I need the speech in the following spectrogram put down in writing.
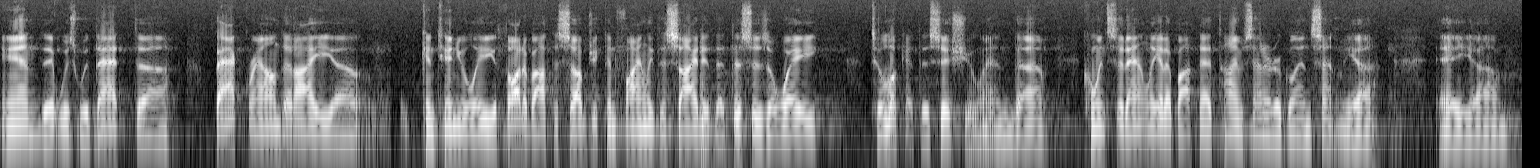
And it was with that uh, background that I uh, continually thought about the subject and finally decided that this is a way to look at this issue. And uh, coincidentally, at about that time, Senator Glenn sent me a, a, um,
